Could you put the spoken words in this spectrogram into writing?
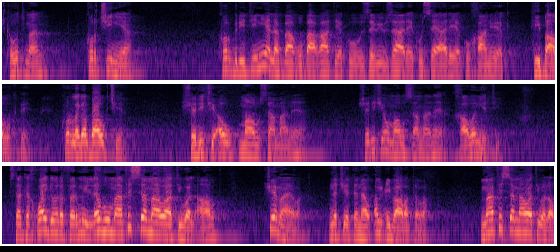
چکەوتمان کوڕچی نییە کوڕ بریتی نییە لە باغ و باغاتێک و زەوی وزارێک و سیارەیەک و خانوویەک هی باوک بێت کوڕ لەگەڵ باوک چییە شەریکی ئەو ماڵ و سامانەیە شەریکی ئەو ماڵ و سامانەیە خاوەنیەتی ستا کە خی گەورە فەرمووی لەه مافی سەماواتی والارض کێمایەوە نەچێتە ناو ئەم عیبارەتەوە مافی سەماواتی وەڵڵ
